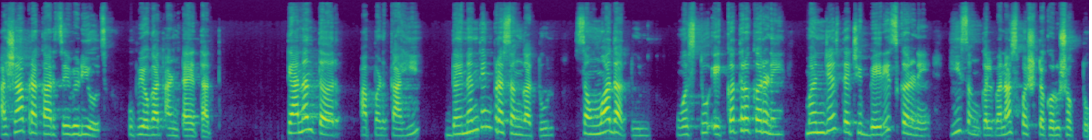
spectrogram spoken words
अशा प्रकारचे व्हिडिओज उपयोगात आणता येतात. त्यानंतर आपण काही दैनंदिन प्रसंगातून संवादातून वस्तू एकत्र करणे म्हणजेच त्याची बेरीज करणे ही संकल्पना स्पष्ट करू शकतो.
